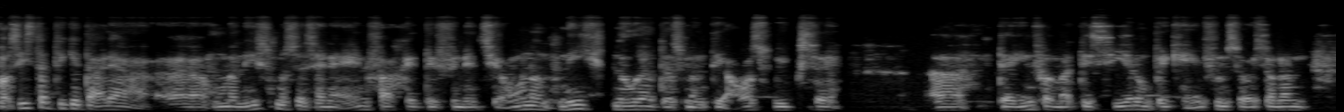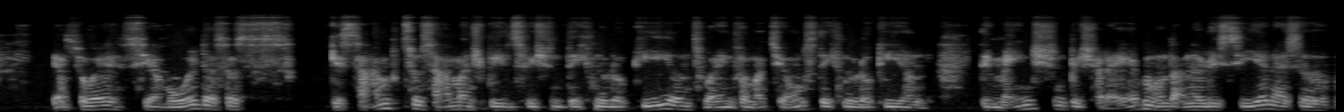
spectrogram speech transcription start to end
Was ist der digitale äh, Humanismus? Das ist eine einfache Definition und nicht nur, dass man die Auswüchse äh, der Informatisierung bekämpfen soll, sondern er soll sehr wohl, dass es Gesamtzusammenspiel zwischen Technologie und zwar Informationstechnologie und den Menschen beschreiben und analysieren, also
